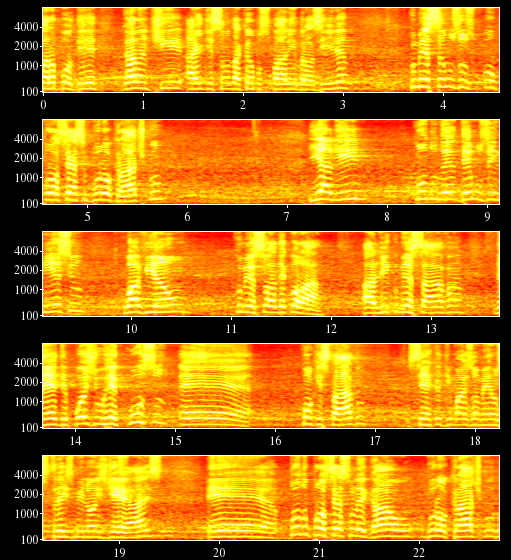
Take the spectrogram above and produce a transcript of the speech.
para poder garantir a edição da Campus Party em Brasília. Começamos o, o processo burocrático e ali, quando demos início, o avião começou a decolar. Ali começava, né, depois do recurso é, conquistado, cerca de mais ou menos 3 milhões de reais, é, todo o processo legal, burocrático,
